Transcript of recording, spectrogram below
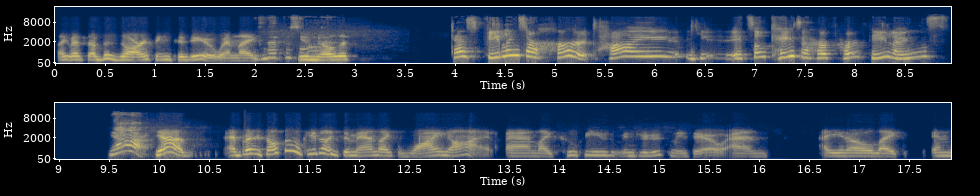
Like that's a bizarre thing to do when like you know this Guys, feelings are hurt. Hi, it's okay to hurt hurt feelings. Yeah. Yeah, but it's also okay to like demand like why not and like who can you introduce me to and uh, you know like and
